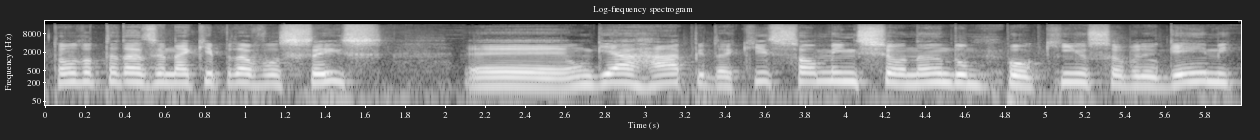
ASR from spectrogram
Então eu tô trazendo aqui para vocês é, um guia rápido aqui, só mencionando um pouquinho sobre o game,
